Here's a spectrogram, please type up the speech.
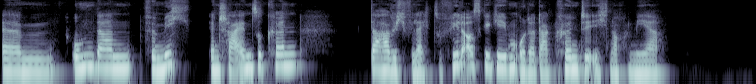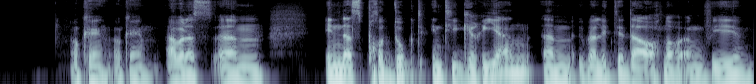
Ähm, um dann für mich entscheiden zu können, da habe ich vielleicht zu viel ausgegeben oder da könnte ich noch mehr. Okay, okay. Aber das ähm, in das Produkt integrieren, ähm, überlegt ihr da auch noch irgendwie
